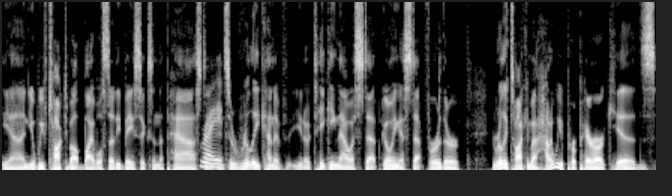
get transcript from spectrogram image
and you know we've talked about Bible study basics in the past, right. and, and so really kind of you know taking now a step, going a step further, and really talking about how do we prepare our kids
